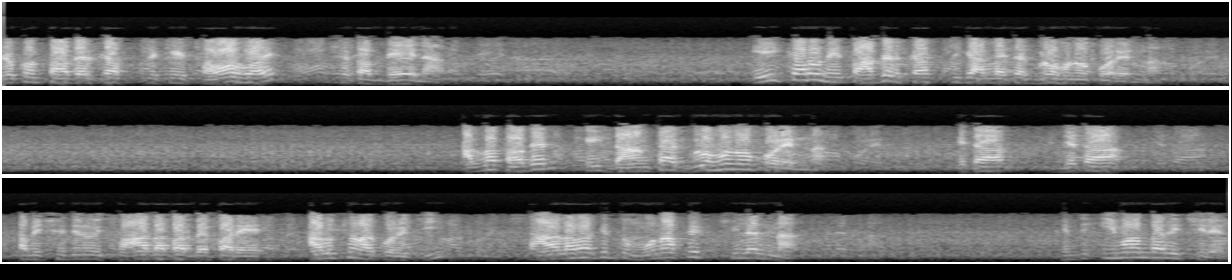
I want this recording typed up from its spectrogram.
যখন তাদের কাছ থেকে চাওয়া হয়, সেটা দেয় না। এই কারণে তাদের কাছ থেকে আল্লাহ এটা গ্রহণও করেন না। আল্লাহ তাদের এই দানটা গ্রহণও করেন না। এটা যেটা আমি সেদিন ওই শাহাদাবার ব্যাপারে আলোচনা করেছি। শাহাদাবা কিন্তু মুনাফিক ছিলেন না, কিন্তু ইমানদারি ছিলেন।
